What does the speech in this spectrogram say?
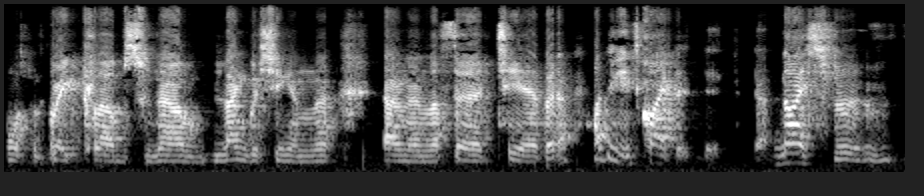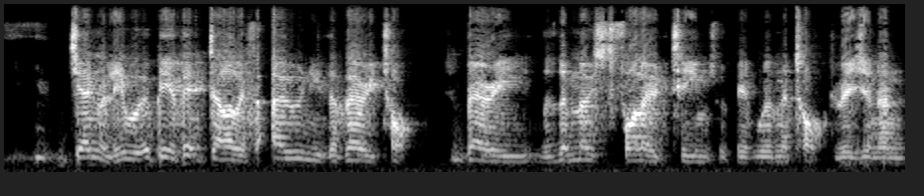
Portsmouth, great clubs now languishing in the down in the third tier, but I think it's quite nice for generally. It would be a bit dull if only the very top, very the most followed teams would be in the top division and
